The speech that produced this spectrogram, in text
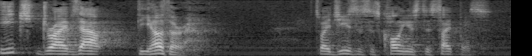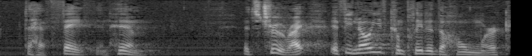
Each drives out the other. That's why Jesus is calling his disciples to have faith in him. It's true, right? If you know you've completed the homework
